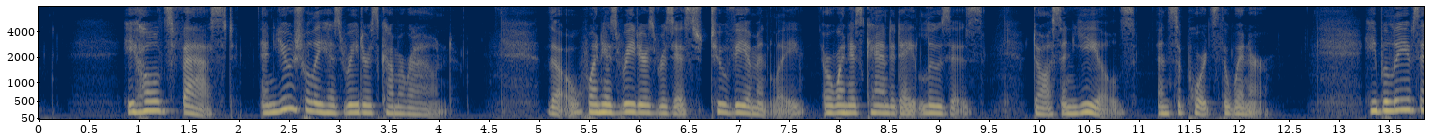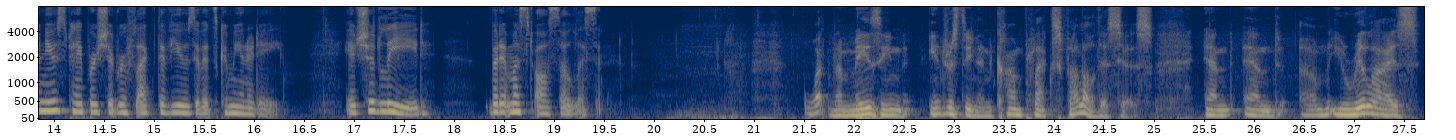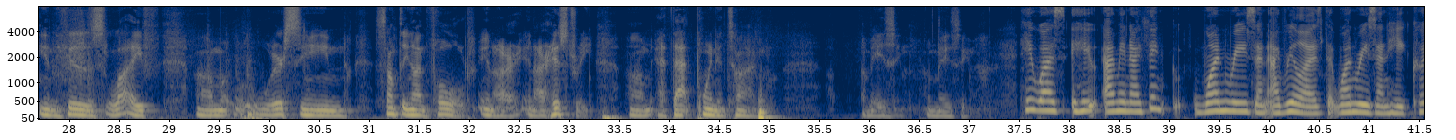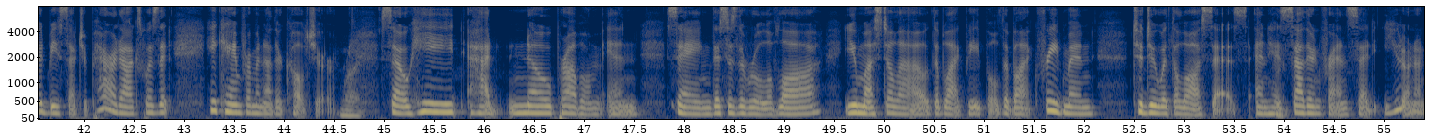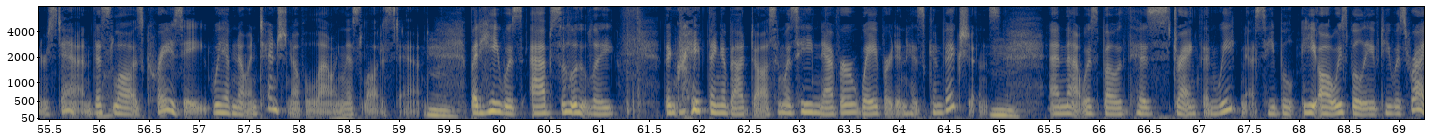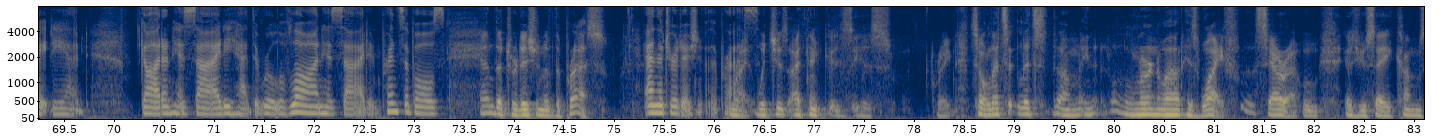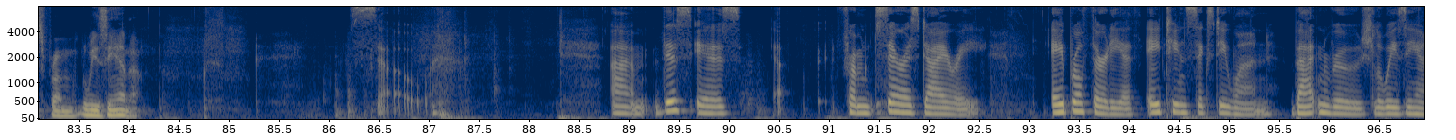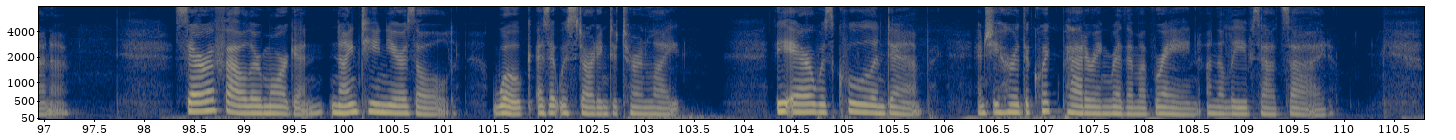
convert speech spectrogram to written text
He holds fast, and usually his readers come around. Though, when his readers resist too vehemently, or when his candidate loses, Dawson yields and supports the winner. He believes a newspaper should reflect the views of its community. It should lead, but it must also listen what an amazing, interesting, and complex fellow this is. And and um, you realize in his life, um, we're seeing something unfold in our in our history um, at that point in time. Amazing, amazing. He was he I mean I think one reason I realized that one reason he could be such a paradox was that he came from another culture. Right. So he had no problem in saying this is the rule of law. You must allow the black people, the black freedmen to do what the law says. And his hmm. southern friends said, You don't understand. This uh-huh. law is crazy. We have no intention of allowing this law to stand. Hmm. But he was absolutely the great thing about Dawson was he never wavered in his convictions. Hmm. And that was both his strength and weakness. He be- he always believed he was right. He had God on his side, he had the rule of law on his side and principles And the tradition of the press. and the tradition of the press. Right, which is I think is is great. So let's let's um, learn about his wife, Sarah, who, as you say, comes from Louisiana. So, um, this is uh, from Sarah's diary, April 30th, 1861, Baton Rouge, Louisiana. Sarah Fowler Morgan, 19 years old, woke as it was starting to turn light. The air was cool and damp, and she heard the quick pattering rhythm of rain on the leaves outside.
